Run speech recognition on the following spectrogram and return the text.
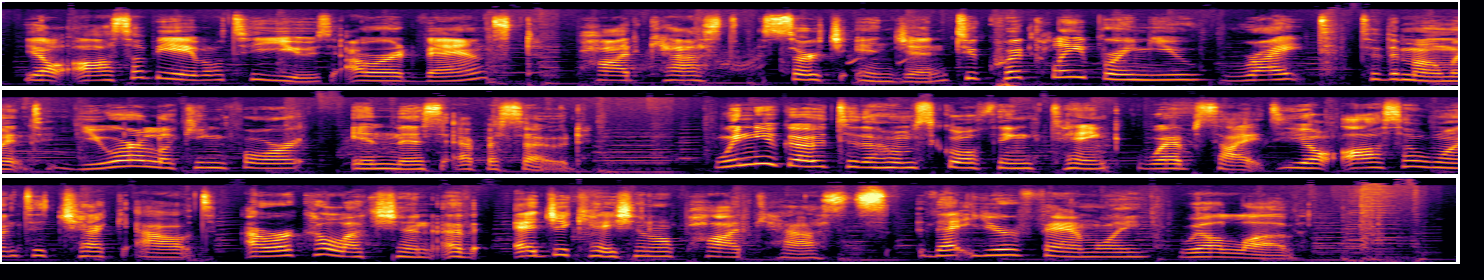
You'll also be able to use our advanced podcast search engine to quickly bring you right to the moment you are looking for in this episode. When you go to the Homeschool Think Tank website, you'll also want to check out our collection of educational podcasts that your family will love.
